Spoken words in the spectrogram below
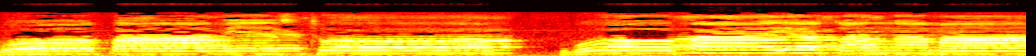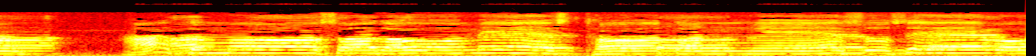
गोपामेस्थो गोपायतङ्मा आत्मसदौ मेस्थ तन्मे सुसेवो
